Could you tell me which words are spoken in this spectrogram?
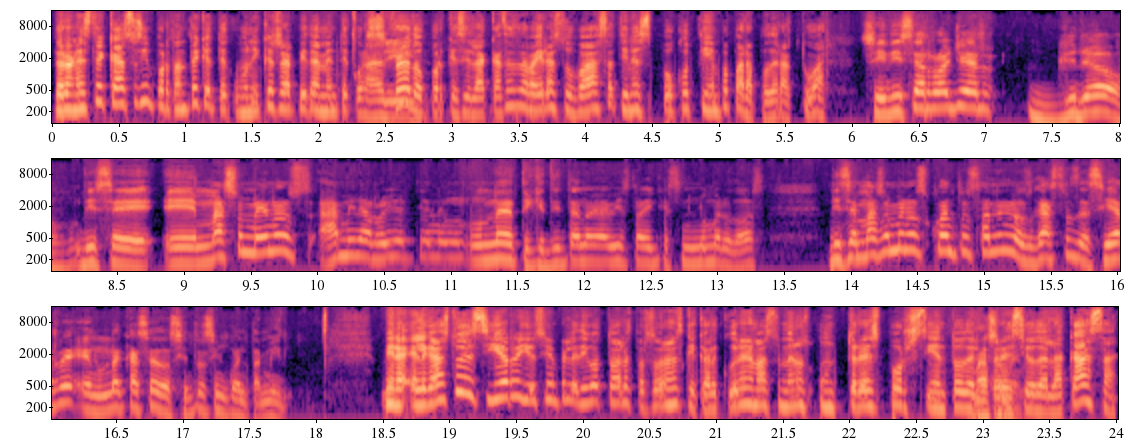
Pero en este caso es importante que te comuniques rápidamente con Sí. Alfredo, porque si la casa se va a ir a subasta, tienes poco tiempo para poder actuar. Sí, dice Roger Grow, dice, eh, más o menos, ah, mira, Roger tiene un- una etiquetita, no había visto ahí que es el número 2. Dice, más o menos, ¿cuánto salen los gastos de cierre en una casa de 250 mil? Mira, el gasto de cierre, yo siempre le digo a todas las personas que calculen más o menos un 3% del Más precio de la casa.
